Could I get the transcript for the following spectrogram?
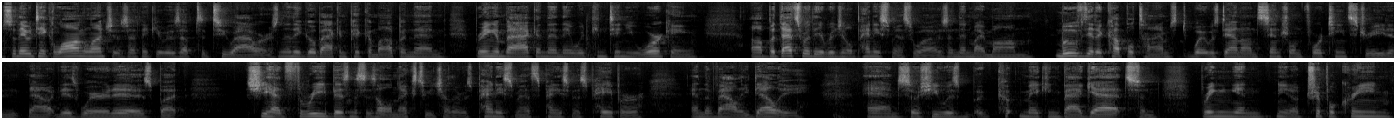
So they would take long lunches. I think it was up to two hours, and then they'd go back and pick them up, and then bring them back, and then they would continue working. Uh, but that's where the original Penny Smiths was, and then my mom moved it a couple times. It was down on Central and 14th Street, and now it is where it is. But she had three businesses all next to each other. It was Penny Smith's, Penny Smith's Paper, and the Valley Deli. And so she was making baguettes and bringing in, you know, triple cream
